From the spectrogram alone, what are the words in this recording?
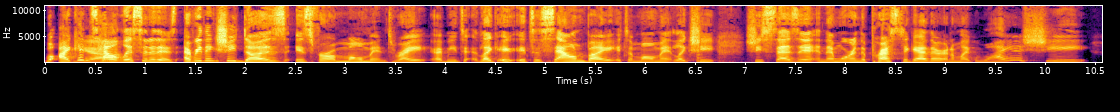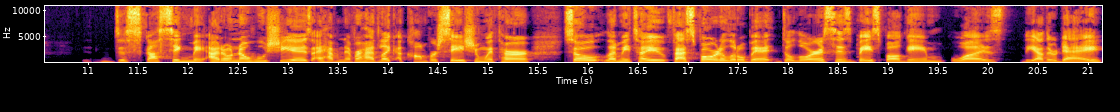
well, I can Yeah. tell. Listen to this. Everything she does is for a moment, right? I mean, like it, it's a sound bite. It's a moment. Like she she says it, and then we're in the press together, and I'm like, why is she discussing me. I don't know who she is. I have never had like a conversation with her. So let me tell you, fast forward a little bit. Dolores's baseball game was the other day.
